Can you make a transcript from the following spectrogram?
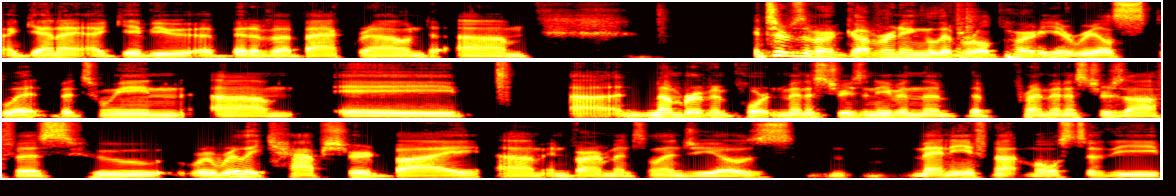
again, I, I gave you a bit of a background. Um, in terms of our governing Liberal Party, a real split between um, a a number of important ministries and even the, the prime minister's office who were really captured by um, environmental NGOs. Many, if not most, of the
